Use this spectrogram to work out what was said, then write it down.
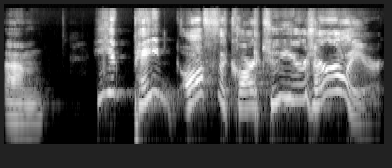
um, he had paid off the car two years earlier,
